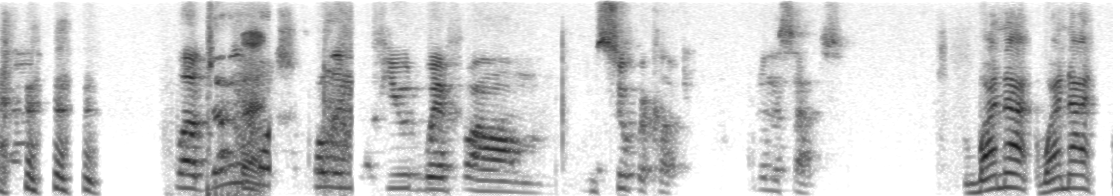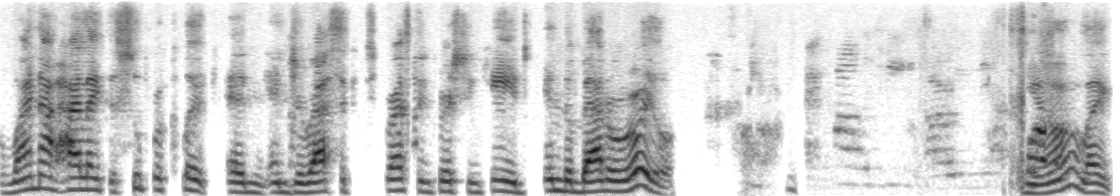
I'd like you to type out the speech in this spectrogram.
Well, Jungle Boy is pulling a feud with um Super Kliq in a sense. Why not why not why not highlight the Super Kliq and, and Jurassic Express and Christian Cage in the Battle Royal? You know, like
